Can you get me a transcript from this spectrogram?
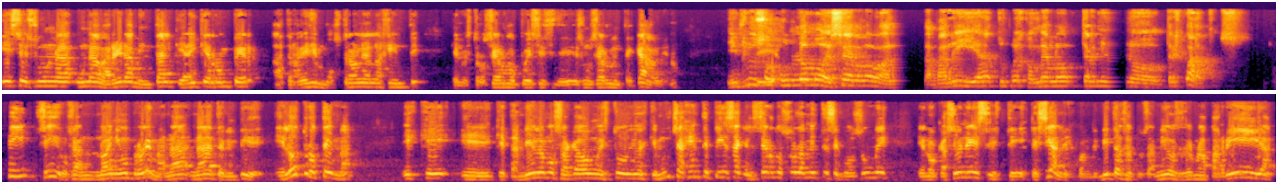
esa es una, una barrera mental que hay que romper a través de mostrarle a la gente que nuestro cerdo pues es, es un cerdo impecable, ¿no? Incluso este, un lomo de cerdo a la parrilla, tú puedes comerlo término tres cuartos. Sí, sí, o sea, no hay ningún problema, nada, nada te lo impide. El otro tema es que, eh, que también lo hemos sacado de un estudio, es que mucha gente piensa que el cerdo solamente se consume en ocasiones este, especiales, cuando invitas a tus amigos a hacer una parrilla,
